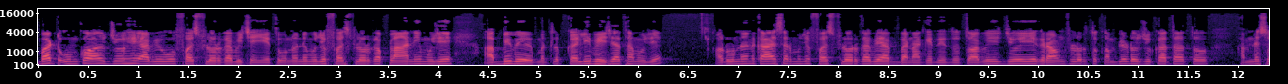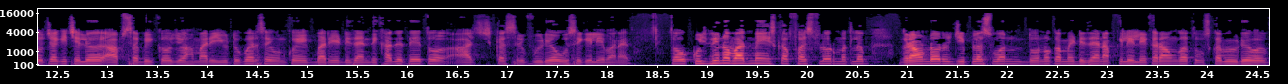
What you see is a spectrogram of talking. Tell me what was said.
बट उनको जो है, अभी वो फ़र्स्ट फ्लोर का भी चाहिए। तो उन्होंने मुझे फ़र्स्ट फ्लोर का प्लान ही मुझे अभी मतलब कल ही भेजा था मुझे। और उन्होंने कहा, सर, मुझे फ़र्स्ट फ्लोर का भी आप बना के दे दो। तो अभी जो ये ग्राउंड फ्लोर तो कंप्लीट हो चुका था तो हमने सोचा कि चलो आप सभी को जो हमारे यूट्यूबर्स है, उनको एक बार ये डिज़ाइन दिखा देते हैं। तो आज का सिर्फ़ वीडियो उसी के लिए बनाए तो कुछ दिनों बाद मैं इसका फ़र्स्ट फ्लोर मतलब ग्राउंड और जी प्लस वन दोनों का मैं डिज़ाइन आपके लिए लेकर आऊँगा तो उसका भी वीडियो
